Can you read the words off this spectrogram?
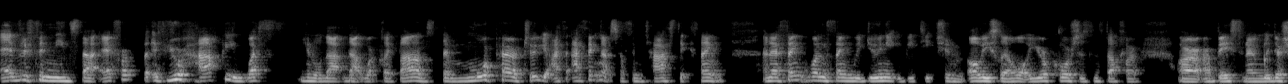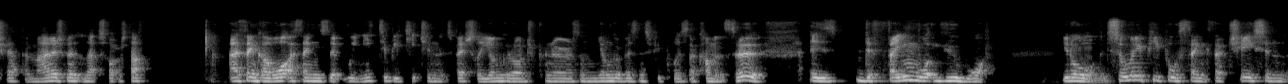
everything needs that effort. But if you're happy with you know that that work life balance, then more power to you. I, th- I think that's a fantastic thing, and I think one thing we do need to be teaching. Obviously, a lot of your courses and stuff are are, are based around leadership and management and that sort of stuff. I think a lot of things that we need to be teaching, especially younger entrepreneurs and younger business people as they're coming through, is define what you want you know, mm. so many people think they're chasing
